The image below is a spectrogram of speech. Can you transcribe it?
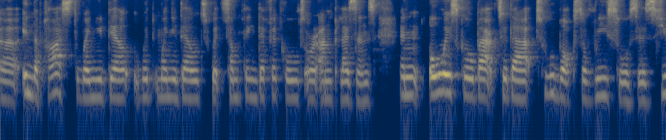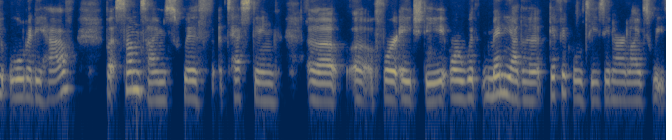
uh, in the past when you dealt with when you dealt with something difficult or unpleasant? And always go back to that toolbox of resources you already have but sometimes with testing uh, uh, for HD or with many other difficulties in our lives we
